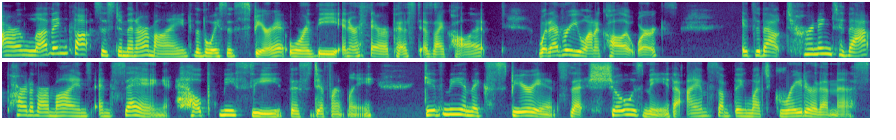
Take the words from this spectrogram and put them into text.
our loving thought system in our mind, the voice of spirit or the inner therapist, as I call it, whatever you want to call it works. It's about turning to that part of our minds and saying, Help me see this differently give me an experience that shows me that I am something much greater than this.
